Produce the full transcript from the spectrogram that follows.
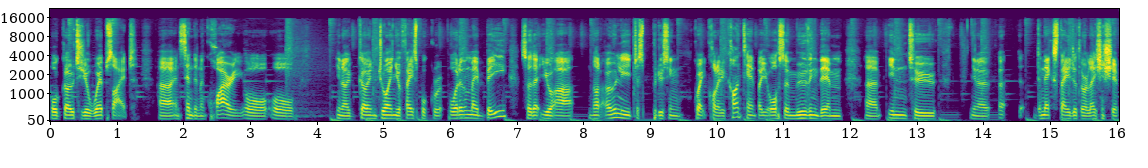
or go to your website uh, and send an inquiry or, or you know go and join your Facebook group, whatever may be, so that you are not only just producing great quality content, but you're also moving them um, into you know uh, the next stage of the relationship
